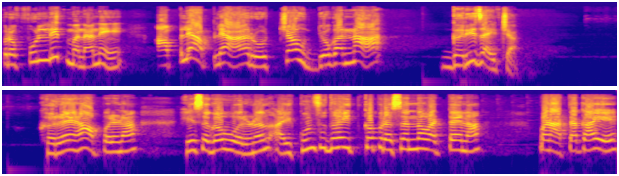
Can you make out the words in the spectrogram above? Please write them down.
प्रफुल्लित मनाने आपल्या आपल्या रोजच्या उद्योगांना घरी जायच्या. खरं आहे हा अपर्णा. हे सगळं वर्णन ऐकून सुद्धा इतकं प्रसन्न वाटतंय ना. पण आता काय आहे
